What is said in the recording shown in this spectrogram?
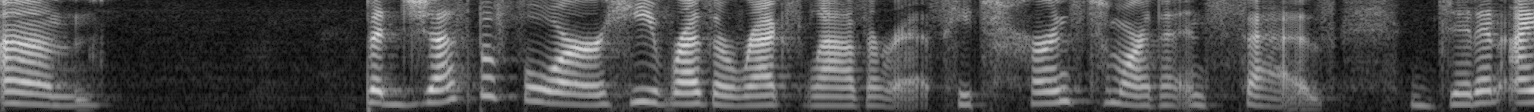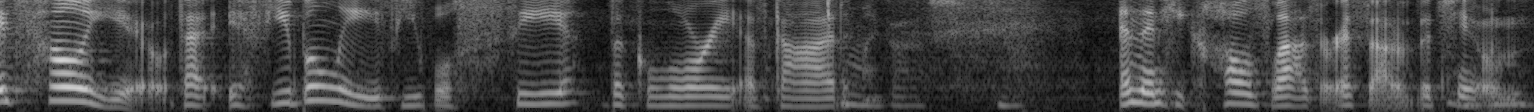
Um, but just before he resurrects Lazarus, he turns to Martha and says, Didn't I tell you that if you believe, you will see the glory of God? Oh my gosh. Mm-hmm. And then he calls Lazarus out of the tomb.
